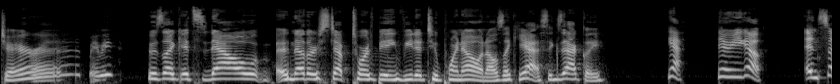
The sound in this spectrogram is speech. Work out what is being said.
Jared, maybe. It was like it's now another step towards being Vita 2.0, and I was like, yes, exactly. Yeah, there you go. And so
